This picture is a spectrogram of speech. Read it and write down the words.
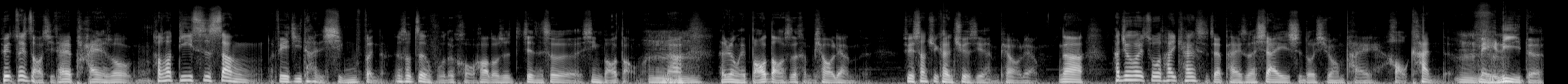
所以最早期他在拍的时候，他说他第一次上飞机，他很兴奋的、那时候政府的口号都是建设新宝岛嘛，嗯。那他认为宝岛是很漂亮的，所以上去看确实也很漂亮。那他就会说，他一开始在拍摄，他下意识都希望拍好看的、嗯。美丽的，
